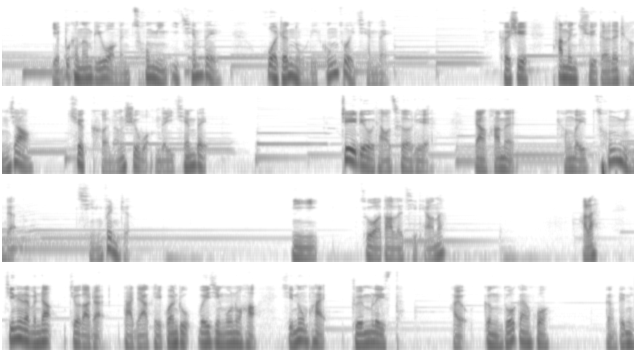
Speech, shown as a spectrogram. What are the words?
也不可能比我们聪明一千倍，或者努力工作一千倍。可是他们取得的成效却可能是我们的一千倍。这六条策略让他们成为聪明的勤奋者。你做到了几条呢？今天的文章就到这儿，大家可以关注微信公众号“行动派 Dream List”，还有更多干货等着你。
